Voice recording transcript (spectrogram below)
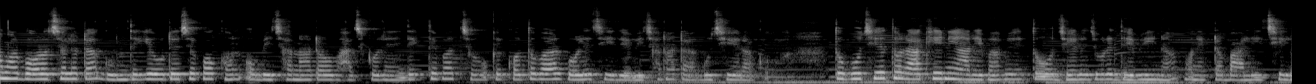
আমার বড় ছেলেটা ঘুম থেকে উঠেছে কখন? ও বিছানাটাও ভাঁজ করে নি। দেখতে পাচ্ছ, ওকে কতবার বলেছি যে বিছানাটা গুছিয়ে রাখো। তো গুছিয়ে তো রাখেনি আর এভাবে তো ঝেড়ে ঝুড়ে দেবেই না, অনেকটা বালি ছিল।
